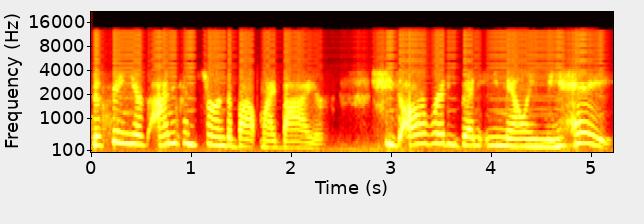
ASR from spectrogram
the thing is, I'm concerned about my buyer. She's already been emailing me, hey,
